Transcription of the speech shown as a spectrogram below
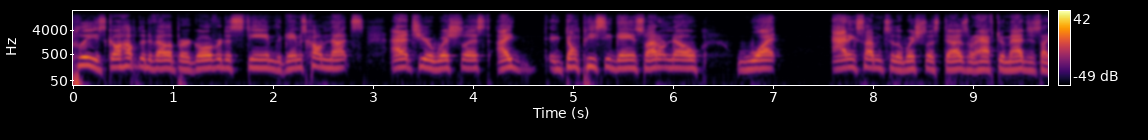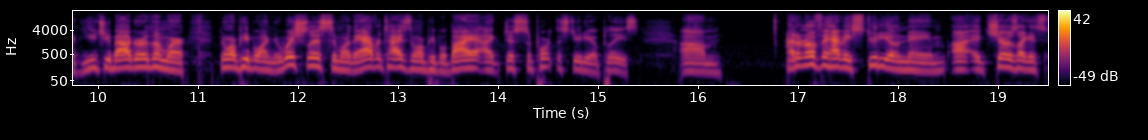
please go help the developer. Go over to Steam. The game is called Nuts. Add it to your wish list. I don't PC games, so I don't know what adding something to the wish list does. What I have to imagine is like YouTube algorithm, where the more people on your wish list, the more they advertise, the more people buy it. Like just support the studio, please. Um, I don't know if they have a studio name. Uh, it shows like it's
